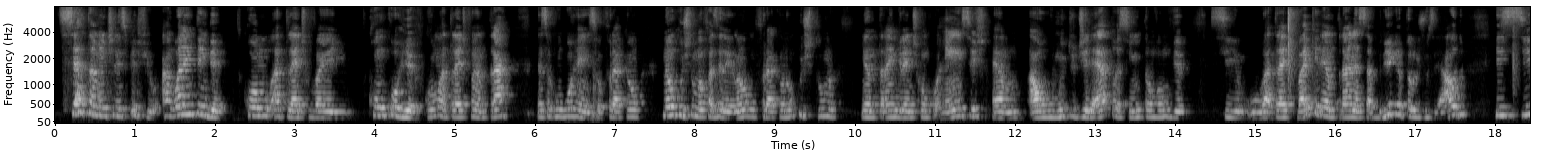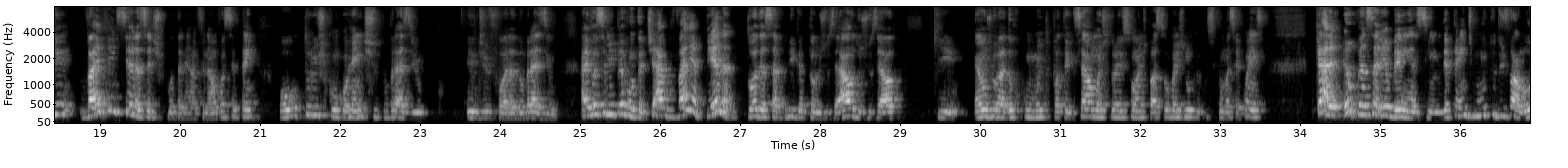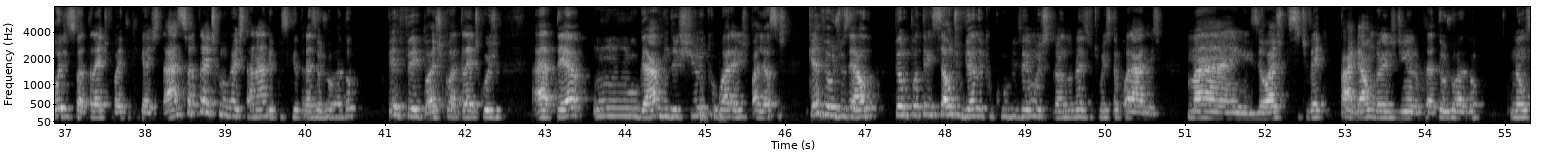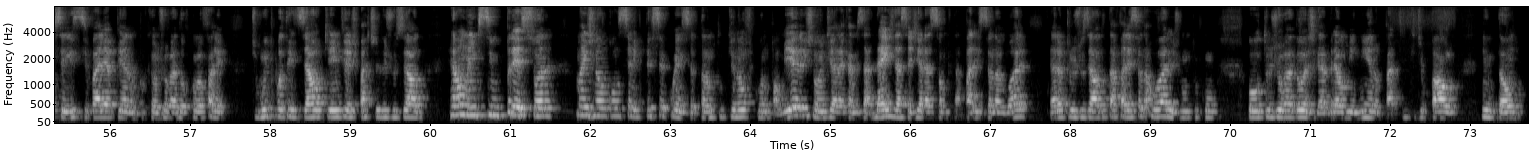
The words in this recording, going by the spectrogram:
certamente nesse perfil. Agora entender como o Atlético vai concorrer, como o Atlético vai entrar nessa concorrência. O Furacão não costuma fazer leilão, o Furacão não costuma entrar em grandes concorrências, é algo muito direto assim, então vamos ver se o Atlético vai querer entrar nessa briga pelo José Aldo e se vai vencer essa disputa, né? Afinal, você tem outros concorrentes do Brasil e de fora do Brasil. Aí você me pergunta, Thiago, vale a pena toda essa briga pelo José Aldo? O José Aldo que é um jogador com muito potencial, mostrou isso onde passou, mas nunca conseguiu uma sequência. Cara, eu pensaria bem, assim, depende muito dos valores se o Atlético vai ter que gastar. Se o Atlético não gastar nada e conseguir trazer o jogador, perfeito. Acho que o Atlético hoje é até um lugar, um destino que o Guarani de Palhoças quer ver o José Aldo pelo potencial de venda que o clube vem mostrando nas últimas temporadas. Mas eu acho que se tiver que pagar um grande dinheiro para ter o jogador, não sei se vale a pena, porque é um jogador, como eu falei, de muito potencial. Quem vê as partidas do Aldo realmente se impressiona, mas não consegue ter sequência. Tanto que não ficou no Palmeiras, onde era a camisa 10 dessa geração que está aparecendo agora. Era para o José Aldo estar tá aparecendo agora, junto com outros jogadores, Gabriel Menino, Patrick de Paulo. Então,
